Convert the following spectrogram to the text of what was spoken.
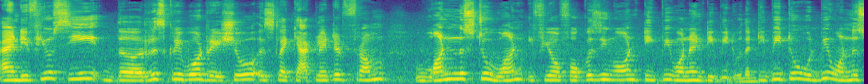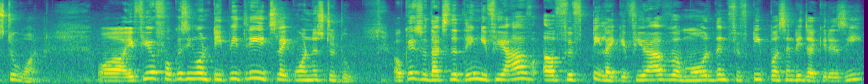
And if you see the risk reward ratio is like calculated from 1 is to 1 if you're focusing on tp1 and tp2 the tp2 would be 1 is to 1 uh, if you're focusing on tp3 it's like 1 is to 2 okay so that's the thing. If you have a 50 like if you have more than 50 percentage accuracy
